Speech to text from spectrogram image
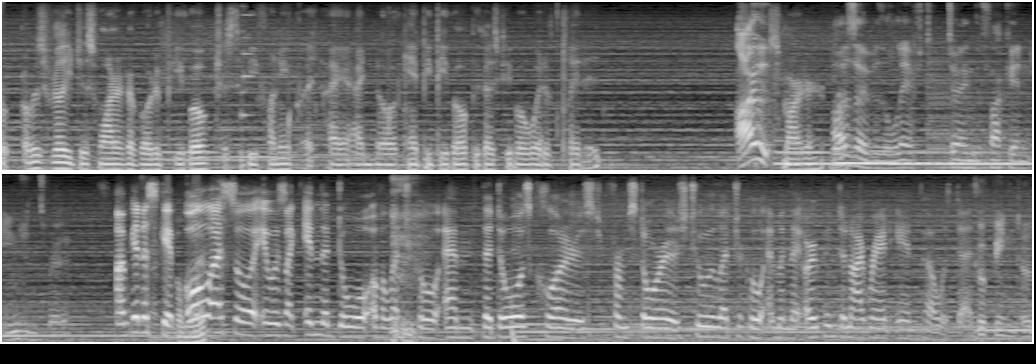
I, I was really just wanted to vote a Peebo just to be funny, but I, I know it can't be Peebo because people would have played it I was smarter. I was over the left doing the fucking engines, bro. I'm gonna skip. Okay. All I saw it was like in the door of electrical, and the doors closed from storage to electrical, and when they opened and I ran in, Pearl was dead. Could have been the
